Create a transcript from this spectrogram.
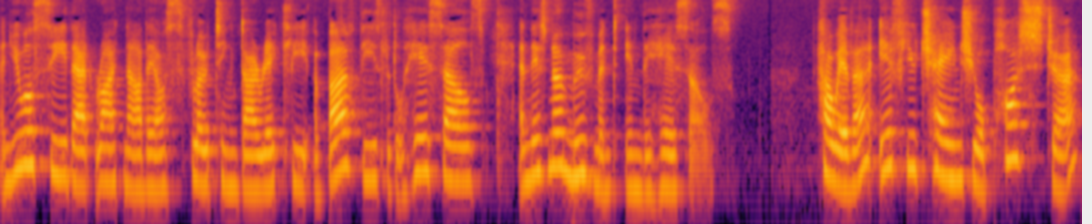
And you will see that right now they are floating directly above these little hair cells and there's no movement in the hair cells. However, if you change your posture,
